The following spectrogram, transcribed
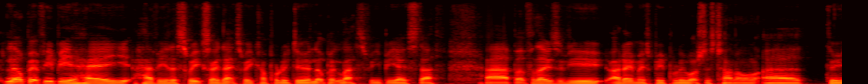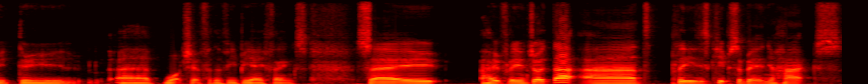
a little bit VBA heavy this week. So next week I'll probably do a little bit less VBA stuff. Uh, but for those of you, I know most people who watch this channel uh, do do uh, watch it for the VBA things. So hopefully you enjoyed that, and please keep submitting your hacks.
